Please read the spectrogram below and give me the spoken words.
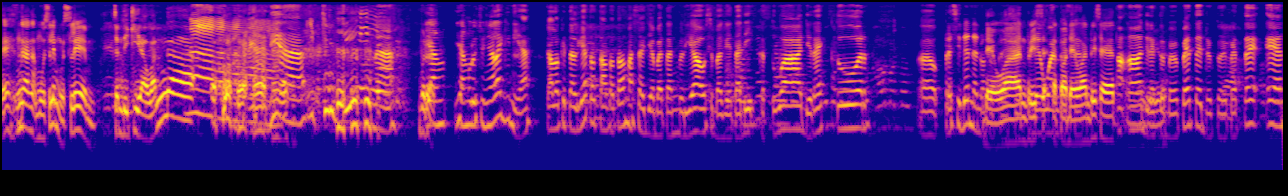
Eh, enggak enggak muslim muslim. Cendikiawan enggak. Nah, itu dia. itu dia. Nah, Berat. yang yang lucunya lagi nih ya, kalau kita lihat total-total masa jabatan beliau sebagai tadi ketua, direktur, eh, presiden dan wakil Dewan presiden, riset ketua Dewan riset. Ah, Hmm, direktur. BPPT, direktur IPTN,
